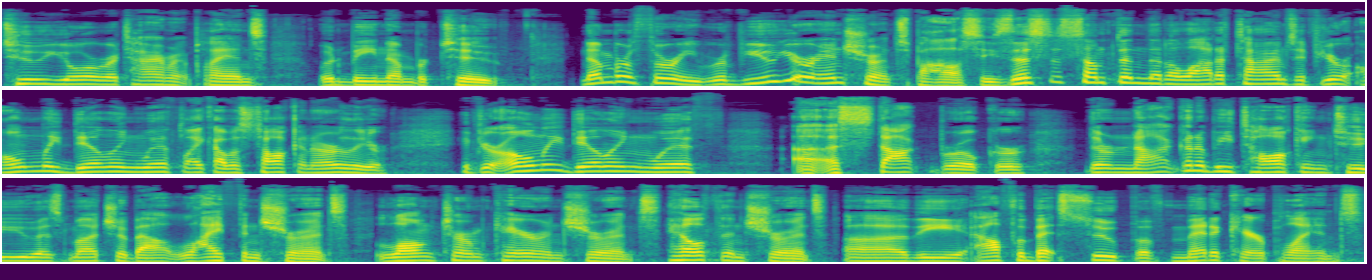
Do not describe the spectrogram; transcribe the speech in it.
to your retirement plans would be number two. Number three, review your insurance policies. This is something that a lot of times, if you're only dealing with, like I was talking earlier, if you're only dealing with a stockbroker, they're not going to be talking to you as much about life insurance, long term care insurance, health insurance, uh, the alphabet soup of Medicare plans.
